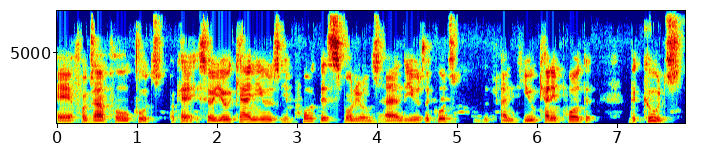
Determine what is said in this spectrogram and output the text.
uh, for example codes okay so you can use import these modules and use the codes and you can import the, the codes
